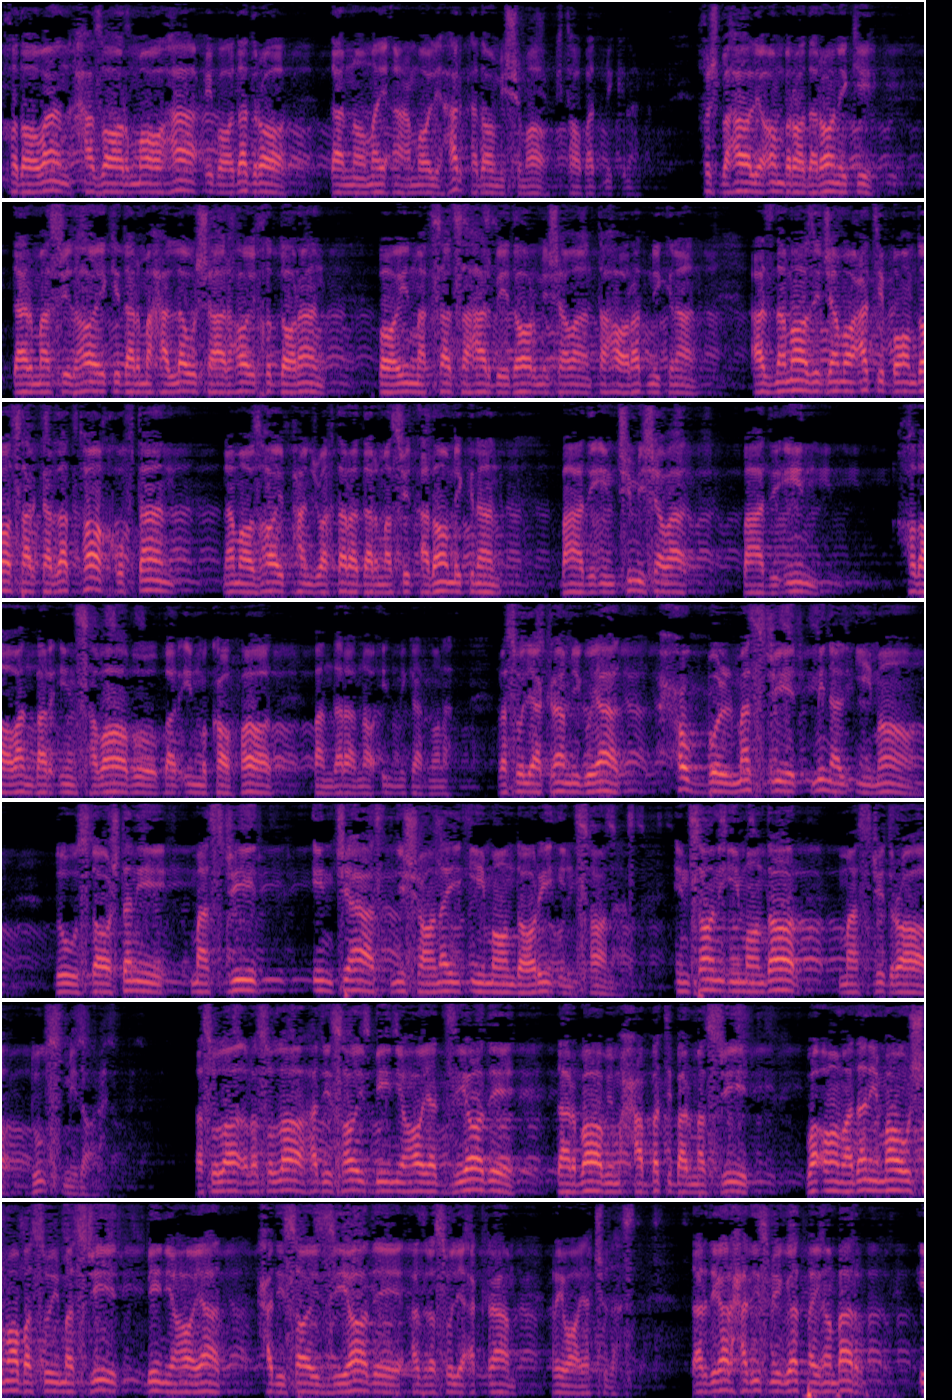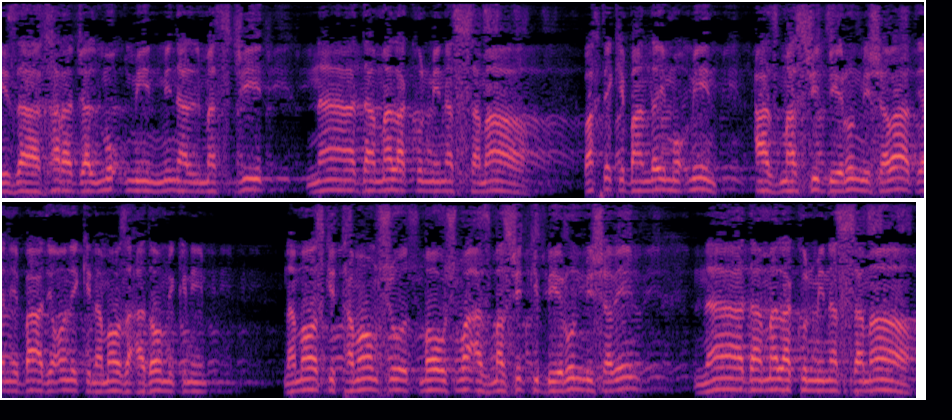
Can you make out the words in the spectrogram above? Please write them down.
خداوند هزار ماه عبادت را در نامه اعمال هر کدام شما کتابت می‌کند. خوش به حال آن برادرانی که در مسجدهایی که در محله و شهرهای خود دارند با این مقصد سحر بیدار می‌شوند تهارت می‌کنند. از نماز جماعت بامداد سر کرده تا خفتن نمازهای پنج وقته را در مسجد ادا می‌کنند. بعد این چی می‌شود؟ بعد این خداوند بر این ثواب و بر این مکافات بنده را نائل میگرداند. رسول اکرم می‌گوید حب المسجد من الایمان. دوست داشتن مسجد این چه است نشانه ایمانداری انسان است. انسان ایماندار مسجد را دوست میدارد. رسول الله, رسول الله حدیث های بی نهایت در باب محبت بر مسجد و آمدن ما و شما به سوی مسجد بی نهایت حدیث های زیاده از رسول اکرم روایت شده است. در دیگر حدیث می‌گوید پیغمبر اذا خرج المؤمن من المسجد ناد ملک من السماء. وقتی که بنده مؤمن از مسجد بیرون می شود یعنی بعد آنی که نماز ادا می‌کنیم نماز که تمام شد ما و شما از مسجد که بیرون می شویم ناد ملک من السماء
